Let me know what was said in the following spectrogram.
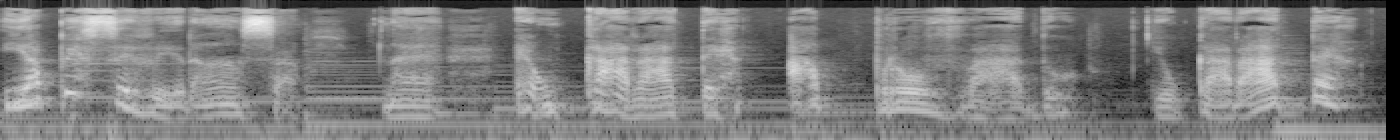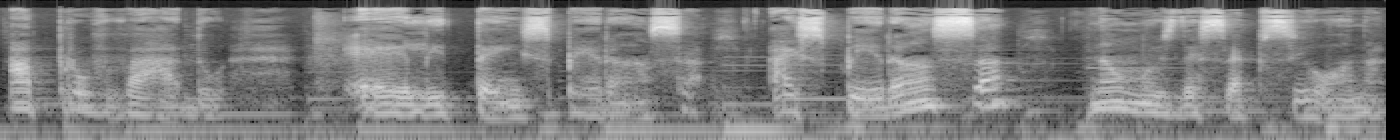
E a perseverança, né, é um caráter aprovado E o caráter aprovado, ele tem esperança. A esperança não nos decepciona,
